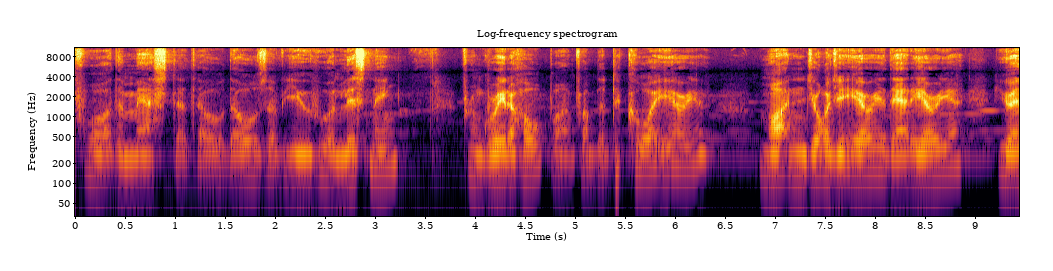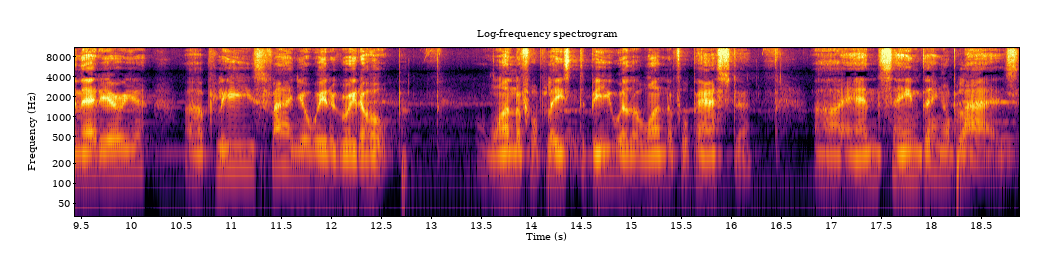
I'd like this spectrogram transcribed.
for the Master. Those of you who are listening from Greater Hope, um, from the Decoy area, Martin, Georgia area, that area, you're in that area, uh, please find your way to Greater Hope. Wonderful place to be with a wonderful pastor. Uh, and same thing applies.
